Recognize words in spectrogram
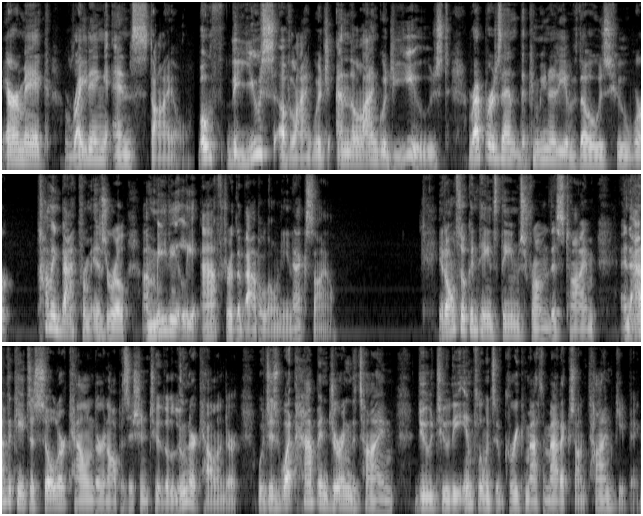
Aramaic writing and style. Both the use of language and the language used represent the community of those who were coming back from Israel immediately after the Babylonian exile. It also contains themes from this time and advocates a solar calendar in opposition to the lunar calendar, which is what happened during the time due to the influence of Greek mathematics on timekeeping.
